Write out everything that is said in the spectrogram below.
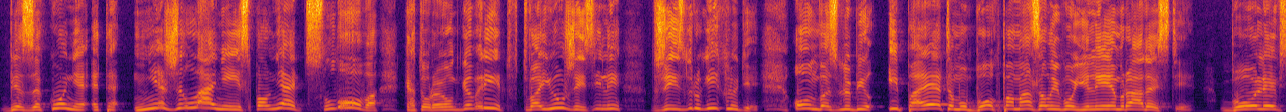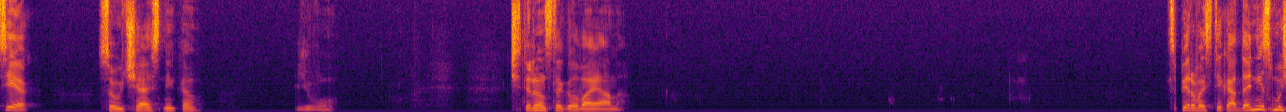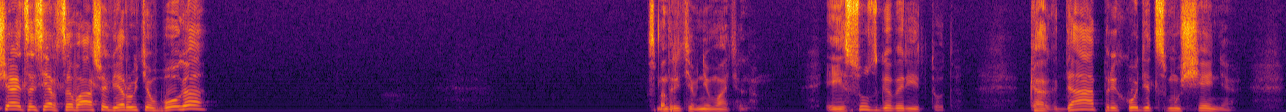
Беззаконие – это нежелание исполнять слово, которое он говорит в твою жизнь или в жизнь других людей. Он возлюбил, и поэтому Бог помазал его елеем радости более всех соучастников его. 14 глава Иоанна. С первого стиха. «Да не смущается сердце ваше, веруйте в Бога, Смотрите внимательно. Иисус говорит тут, когда приходит смущение,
